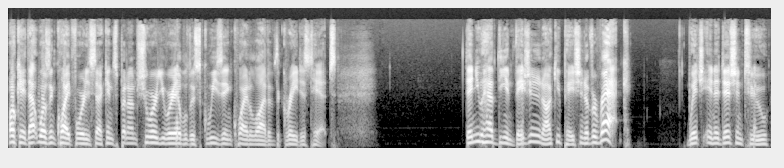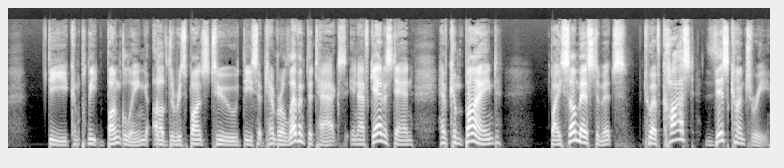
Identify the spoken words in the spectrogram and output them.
Okay, that wasn't quite 40 seconds, but I'm sure you were able to squeeze in quite a lot of the greatest hits. Then you have the invasion and occupation of Iraq, which, in addition to the complete bungling of the response to the September 11th attacks in Afghanistan, have combined, by some estimates, to have cost this country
